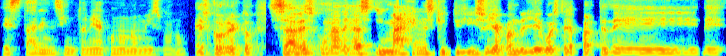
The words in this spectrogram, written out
estar en sintonía con uno mismo, ¿no? Es correcto. ¿Sabes? Una de las imágenes que utilizo piso, ya cuando llego a esta parte de,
